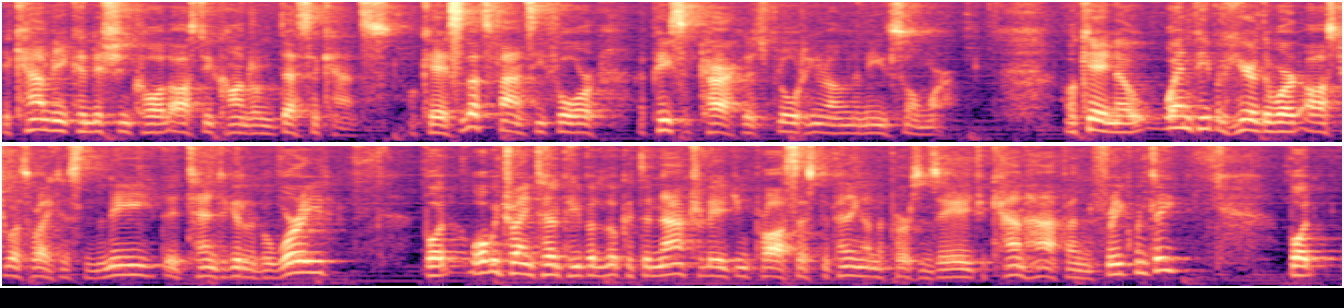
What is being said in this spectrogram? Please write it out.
it can be a condition called osteochondral dissecans. Okay, so that's fancy for a piece of cartilage floating around the knee somewhere. Okay, now when people hear the word osteoarthritis in the knee, they tend to get a little bit worried. But what we try and tell people, look at the natural aging process, depending on the person's age, it can happen frequently. But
